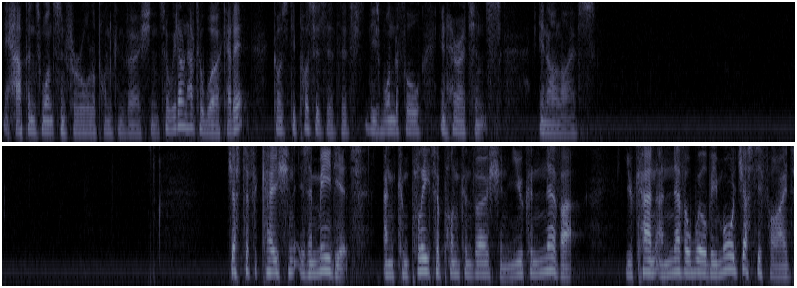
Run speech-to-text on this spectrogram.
it happens once and for all upon conversion. So we don't have to work at it. God's deposited these wonderful inheritance in our lives. Justification is immediate and complete upon conversion. You can never, you can and never will be more justified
